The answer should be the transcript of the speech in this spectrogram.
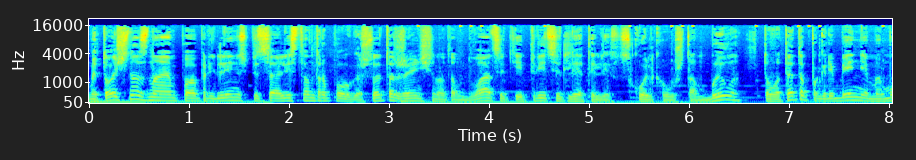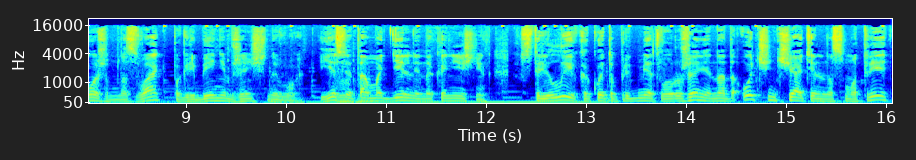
Мы точно знаем по определению специалиста-антрополога, что это женщина там 20 и 30 лет или сколько уж там было, то вот это погребение мы можем назвать погребением женщины-воин. Если угу. там отдельный наконечник стрелы, какой-то предмет вооружения, надо очень тщательно смотреть,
